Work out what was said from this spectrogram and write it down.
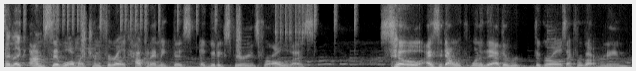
and like I'm civil. I'm like trying to figure out like how can I make this a good experience for all of us. So I sit down with one of the other the girls. I forgot her name,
